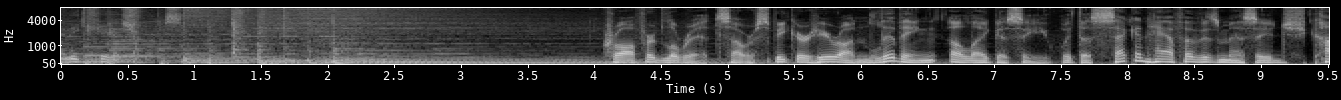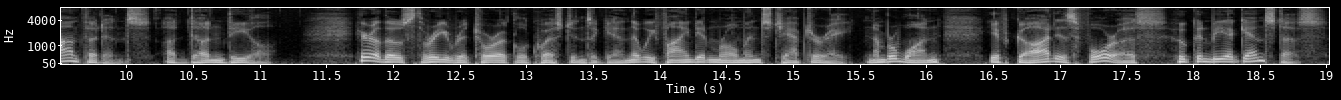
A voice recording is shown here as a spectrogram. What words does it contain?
and he cares for us. Crawford Loritts, our speaker here on Living a Legacy, with the second half of his message, Confidence, a Done Deal. Here are those three rhetorical questions again that we find in Romans chapter 8. Number one, if God is for us, who can be against us?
